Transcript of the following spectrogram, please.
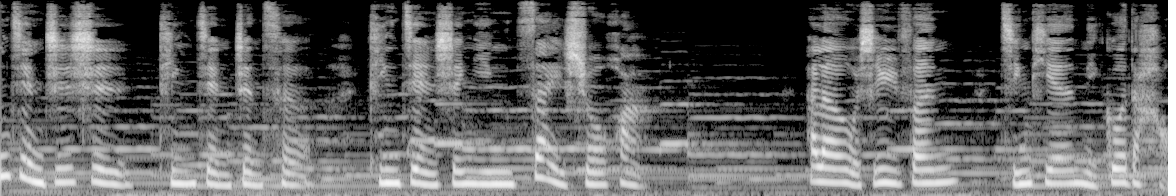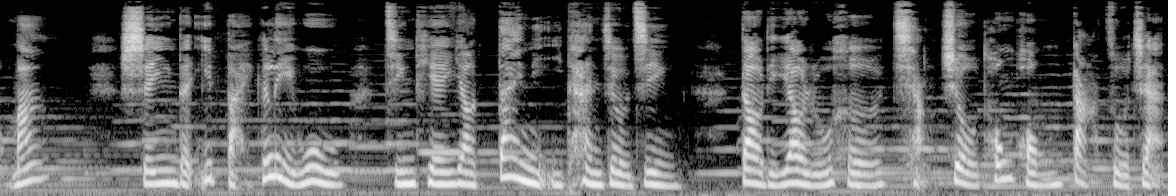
听见知识，听见政策，听见声音在说话。Hello，我是玉芬。今天你过得好吗？声音的一百个礼物，今天要带你一探究竟，到底要如何抢救通膨大作战？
